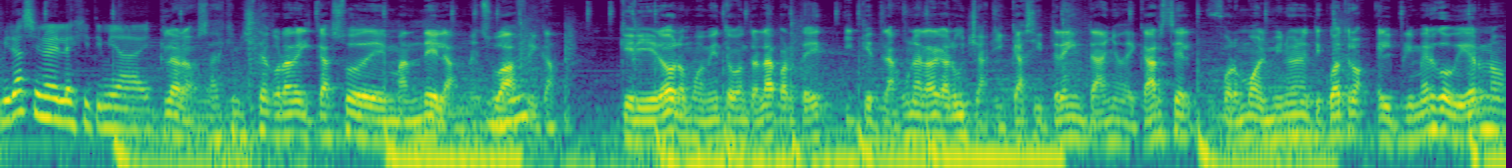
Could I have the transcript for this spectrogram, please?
mirá si no hay legitimidad ahí. Claro, sabes que me hiciste acordar el caso de Mandela en Sudáfrica que lideró los movimientos contra el apartheid y que tras una larga lucha y casi 30 años de cárcel, formó en 1994 el primer gobierno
